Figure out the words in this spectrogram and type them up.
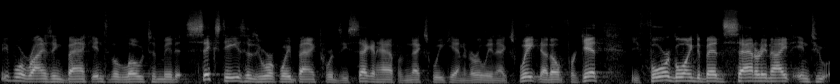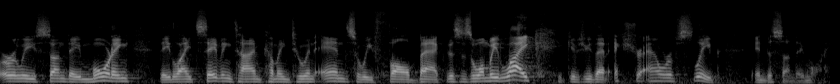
before rising back into the low to mid 60s as we work way back towards the second half of next weekend and early next week. Now, don't forget, before going to bed Saturday night into early Sunday morning, daylight saving time coming to an end, so we fall back. This is the one we like. It gives you that extra hour of sleep into Sunday morning.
